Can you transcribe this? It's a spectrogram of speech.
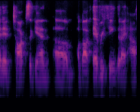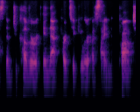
and it talks again um, about everything that I asked them to cover in that particular assignment prompt.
